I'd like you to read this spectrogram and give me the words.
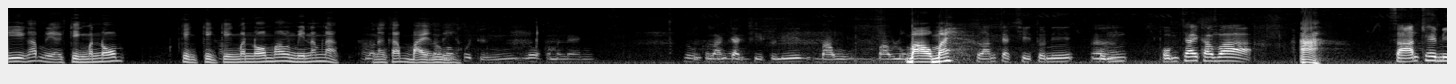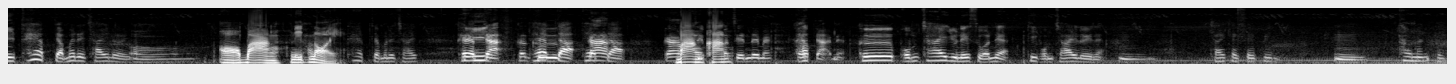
ดีครับเนี่ยกิ่งมันโน้มกิ่งกิ่งกิ่งมันโน้มเพราะมันมีน้ำหนักนะครับ ใบอันเรานี้ มาพูดถึงโรคกับแมลง โรคหลังจากฉีดตัวนี้เบาเบาลง เบาไหม หลังจากฉีดตัวนี้ เออ ผมผมใช้คำว่า อะ สารเคมีแทบจะไม่ได้ใช้เลย อ๋ออ๋อ บางนิดหน่อย แทบจะไม่ได้ใช้ แทบจะก็แทคืบอจะแทบจะ เก้าบางครั้ง เปอร์เซ็นต์ได้ไหมแทครับ บจะเนี่ยคือผมใช้อยู่ในสวนเนี่ย ที่ผมใช้เลยเนี่ย อืมใช้แค่เซฟินอืมเท่านั้นเอง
